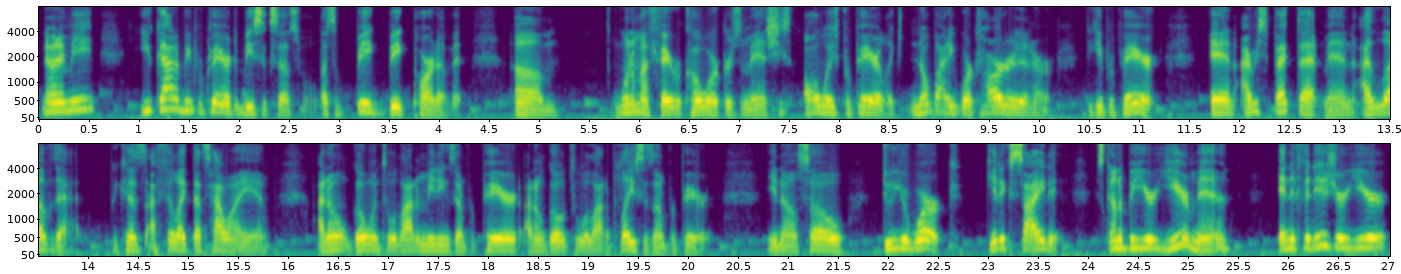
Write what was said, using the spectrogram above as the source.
You know what I mean? You got to be prepared to be successful. That's a big, big part of it. Um, one of my favorite coworkers, man, she's always prepared. Like nobody works harder than her to get prepared. And I respect that, man. I love that because I feel like that's how I am. I don't go into a lot of meetings unprepared. I don't go to a lot of places unprepared. You know, so do your work. Get excited. It's going to be your year, man. And if it is your year,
